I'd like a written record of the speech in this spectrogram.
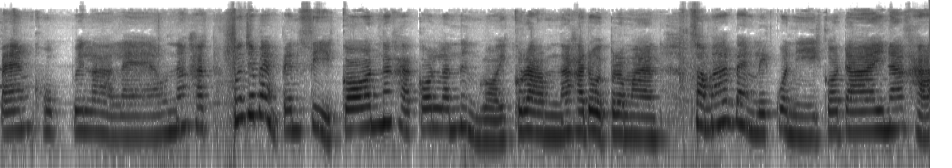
แป้งครบเวลาแล้วนะคะเพิ่งจะแบ่งเป็น4ก้อนนะคะก้อนละ100กรัมนะคะ โดยประมาณสามารถแบ่งเล็กกว่านี้ก็ได้นะคะ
